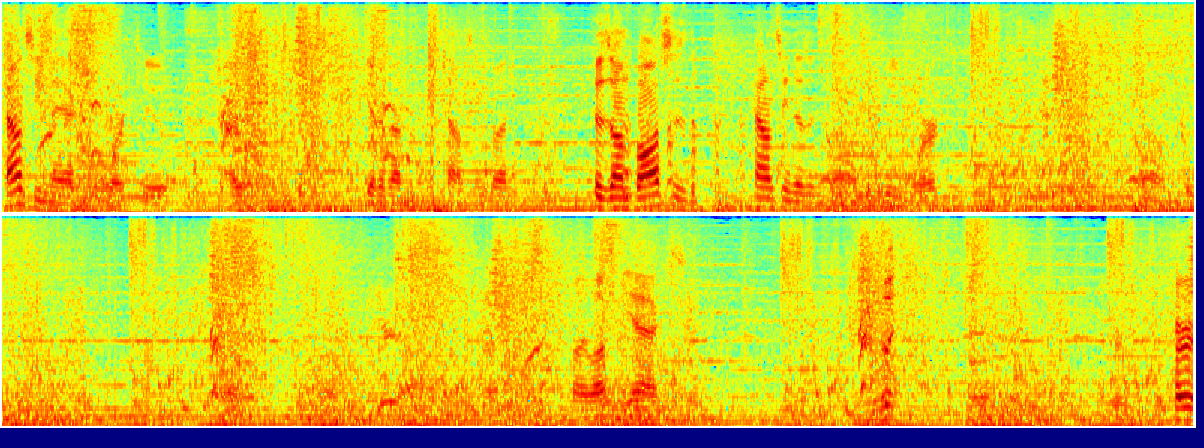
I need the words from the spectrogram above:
Pouncing may actually work too. I forget about the pouncing button. Because on bosses, the pouncing doesn't typically work. Oh, I lost the axe. Her,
